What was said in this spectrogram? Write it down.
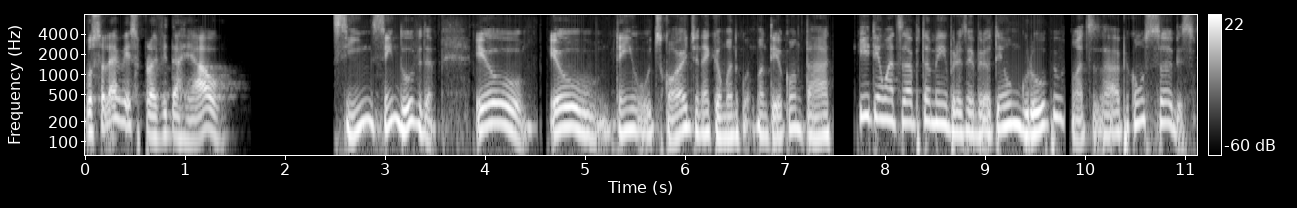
você leva isso para a vida real? Sim, sem dúvida. Eu eu tenho o Discord, né, que eu mando, mantenho contato. E tem o WhatsApp também, por exemplo, eu tenho um grupo no WhatsApp com subs,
